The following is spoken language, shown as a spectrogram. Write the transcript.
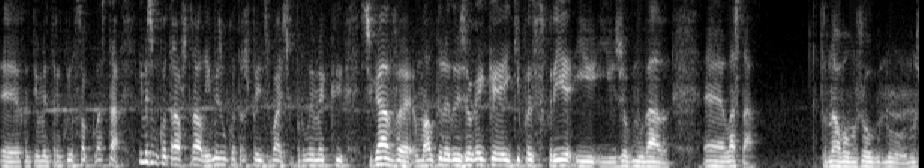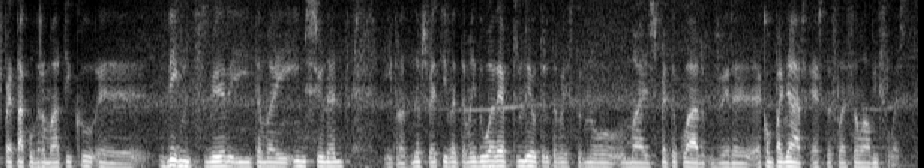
é, relativamente tranquilo, só que lá está. E mesmo contra a Austrália, e mesmo contra os Países Baixos, o problema é que chegava uma altura do jogo em que a equipa sofria e, e o jogo mudava. Uh, lá está. Tornava um jogo num, num espetáculo dramático, uh, digno de se ver e também emocionante. E pronto, na perspectiva também do adepto neutro, também se tornou o mais espetacular ver, acompanhar esta seleção albiceleste.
